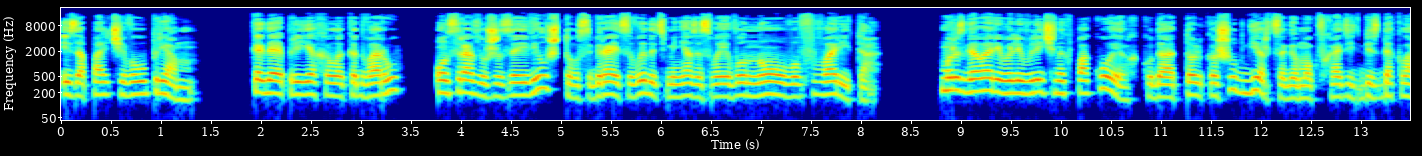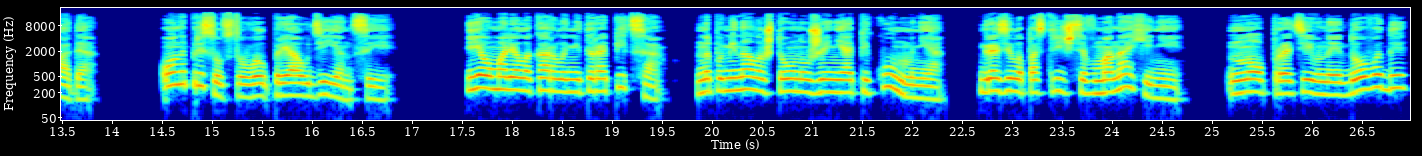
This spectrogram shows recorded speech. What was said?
и запальчиво упрям. Когда я приехала ко двору, он сразу же заявил, что собирается выдать меня за своего нового фаворита. Мы разговаривали в личных покоях, куда только шут герцога мог входить без доклада. Он и присутствовал при аудиенции. Я умоляла Карла не торопиться, напоминала, что он уже не опекун мне, грозила постричься в монахини, но противные доводы,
